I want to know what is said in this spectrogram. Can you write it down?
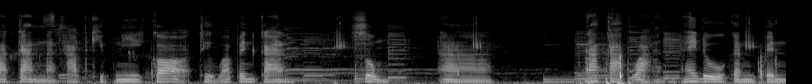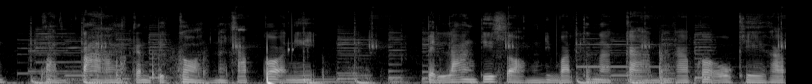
ละกันนะครับ คลิปนี้ก็ถือว่าเป็นการสุ่มอาหน้ากากหวานให้ดูกันเป็นขวัญตากันไปก่อนนะครับ ก็อันนี้เป็นร่างที่สองที่วัฒนาการนะครับ ก็โอเคครับ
